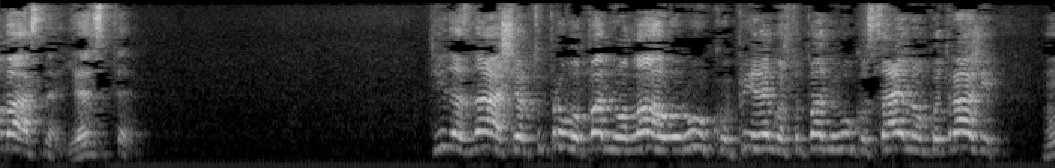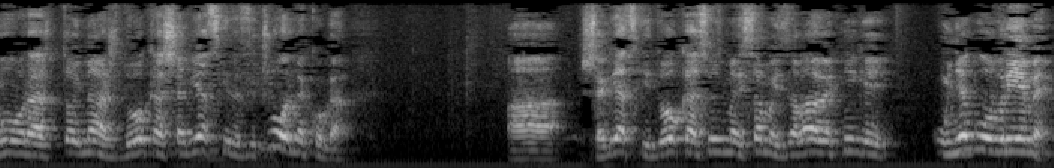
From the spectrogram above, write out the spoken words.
opasne. Jeste. Ti da znaš, jer tu prvo padne u Allahovu ruku, prije nego što padne u ruku sajnom ko traži, moraš, to imaš dokaz šarijatski da si čuo od nekoga. A šarijatski dokaz uzma i samo iz Allahove knjige u njegovo vrijeme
